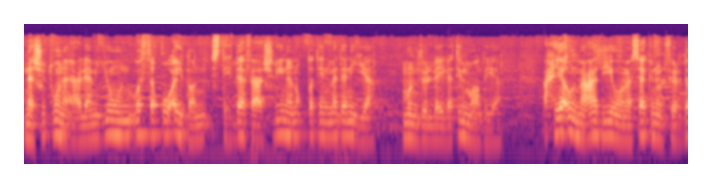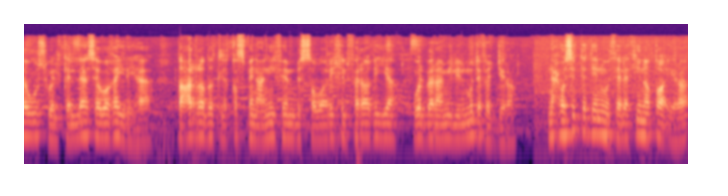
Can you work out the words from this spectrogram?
ناشطون إعلاميون وثقوا أيضا استهداف عشرين نقطة مدنية منذ الليلة الماضية. أحياء المعادي ومساكن الفردوس والكلاسة وغيرها تعرضت لقصف عنيف بالصواريخ الفراغية والبراميل المتفجرة. نحو 36 طائرة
